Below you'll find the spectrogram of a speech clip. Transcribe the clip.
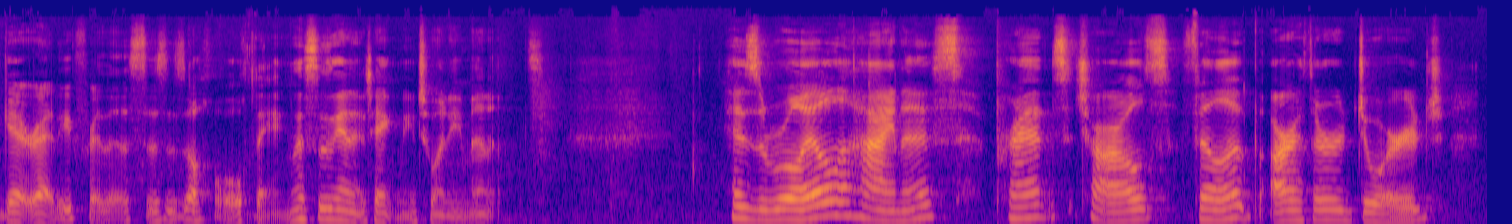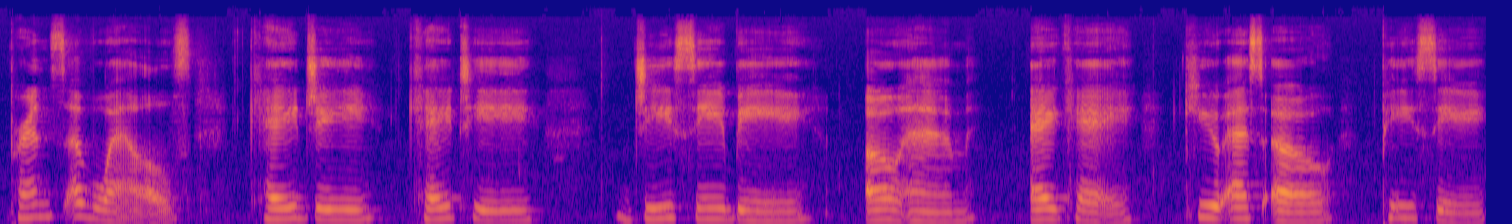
get ready for this. This is a whole thing. This is going to take me 20 minutes. His Royal Highness Prince Charles Philip Arthur George, Prince of Wales, KG, KT, GCB, OM, AK, QSO, PC,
